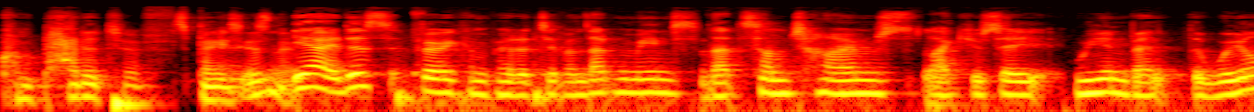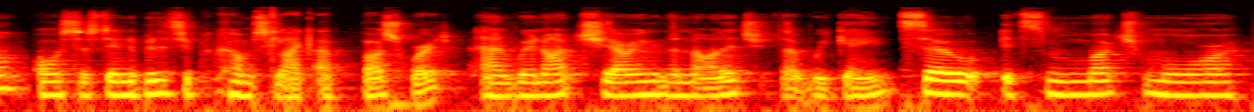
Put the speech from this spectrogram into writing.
competitive space, isn't it? Yeah, it is very competitive. And that means that sometimes, like you say, reinvent the wheel or sustainability becomes like a buzzword and we're not sharing the knowledge that we gain. So it's much more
